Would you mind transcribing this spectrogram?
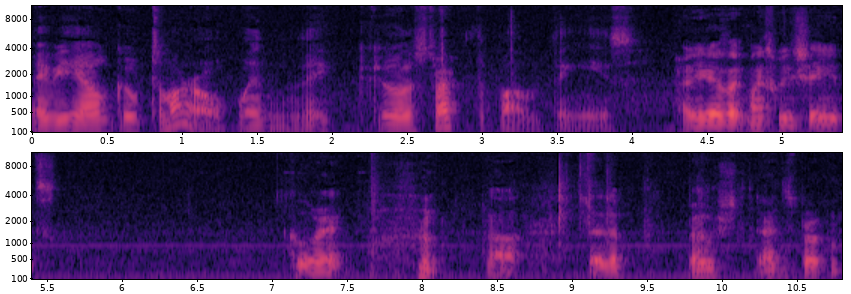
maybe I'll go tomorrow when they go to start the bomb thingies. How do you guys like my sweet shades? Cool, right? no, they're the oh, I just broke them.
